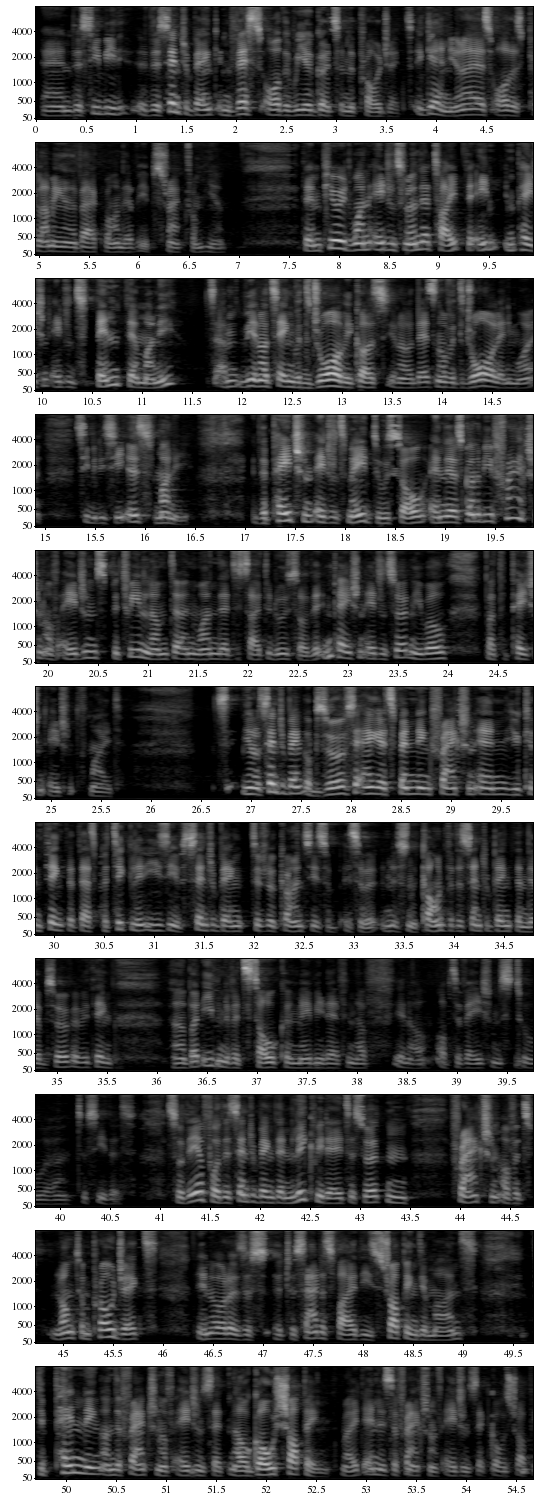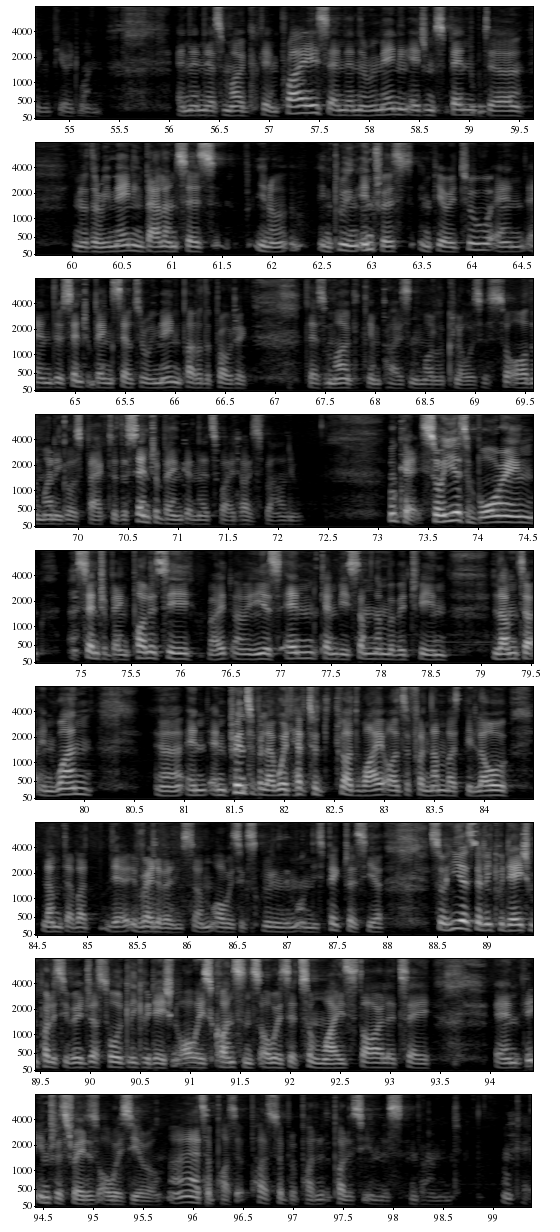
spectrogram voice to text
And the, CB, the central bank invests all the real goods in the project. Again, you know, there's all this plumbing in the background that we abstract from here. Then period one, agents learn their type. The impatient agents spend their money. So, um, we're not saying withdraw because you know there's no withdrawal anymore. CBDC is money. The patient agents may do so, and there's going to be a fraction of agents between Lambda and one that decide to do so. The impatient agent certainly will, but the patient agent might you know, central bank observes the aggregate spending fraction, and you can think that that's particularly easy if central bank digital currency is, a, is, a, is an account with the central bank, then they observe everything. Uh, but even if it's token, maybe they have enough, you know, observations to uh, to see this. So therefore, the central bank then liquidates a certain fraction of its long-term projects in order to, to satisfy these shopping demands, depending on the fraction of agents that now go shopping, right? N is the fraction of agents that goes shopping in period one and then there's market clearing price, and then the remaining agents spend, uh, you know, the remaining balances, you know, including interest in period two, and, and the central bank sells the remaining part of the project. There's a market clearing price, and the model closes. So all the money goes back to the central bank, and that's why it has value. Okay, so here's a boring uh, central bank policy, right? I mean, here's n can be some number between lambda and 1. Uh, and in principle, I would have to plot y also for numbers below lambda, but they're irrelevant, so I'm always excluding them on these pictures here. So here's the liquidation policy. We just hold liquidation always constant, always at some y star, let's say, and the interest rate is always zero. And that's a possi possible policy in this environment. Okay.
